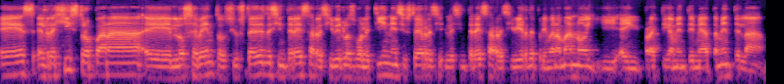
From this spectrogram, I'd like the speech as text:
es el registro para eh, los eventos. Si a ustedes les interesa recibir los boletines, si a ustedes les interesa recibir de primera mano y, e prácticamente inmediatamente la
